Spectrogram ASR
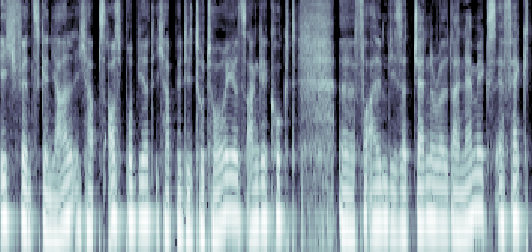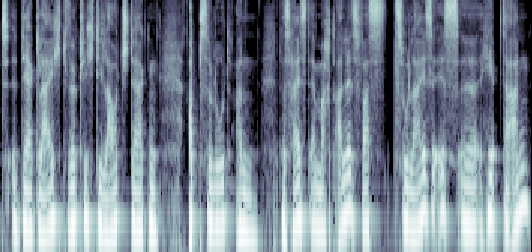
Ich finde es genial, ich habe es ausprobiert, ich habe mir die Tutorials angeguckt, äh, vor allem dieser General Dynamics Effekt, der gleicht wirklich die Lautstärken absolut an. Das heißt, er macht alles, was zu leise ist, äh, hebt er an,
